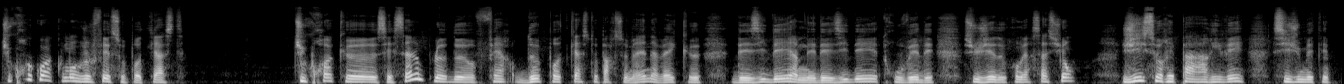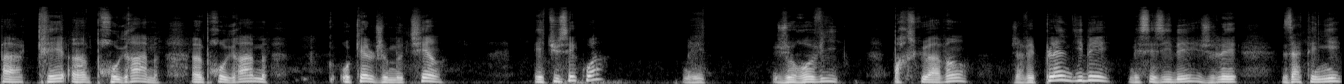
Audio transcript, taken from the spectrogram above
Tu crois quoi? Comment je fais ce podcast? Tu crois que c'est simple de faire deux podcasts par semaine avec euh, des idées, amener des idées, trouver des sujets de conversation? J'y serais pas arrivé si je m'étais pas créé un programme, un programme auquel je me tiens. Et tu sais quoi? Mais je revis. Parce que avant, j'avais plein d'idées, mais ces idées, je les atteignais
